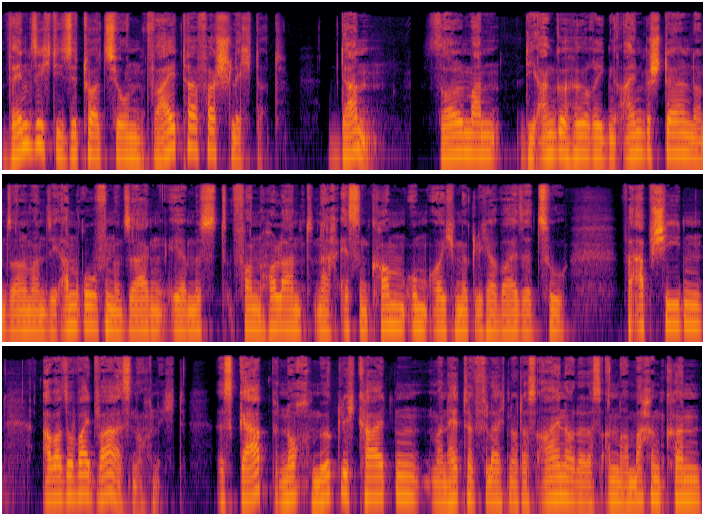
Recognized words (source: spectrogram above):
wenn sich die Situation weiter verschlechtert, dann soll man die Angehörigen einbestellen, dann soll man sie anrufen und sagen, ihr müsst von Holland nach Essen kommen, um euch möglicherweise zu verabschieden. Aber so weit war es noch nicht. Es gab noch Möglichkeiten, man hätte vielleicht noch das eine oder das andere machen können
